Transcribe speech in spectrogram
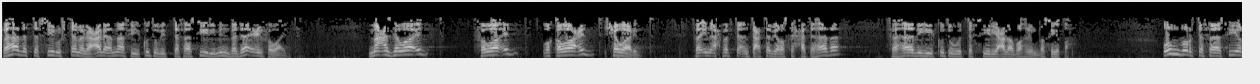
فهذا التفسير اشتمل على ما في كتب التفاسير من بدائع الفوائد مع زوائد فوائد وقواعد شوارد. فإن أحببت أن تعتبر صحة هذا فهذه كتب التفسير على ظهر البسيطة. انظر تفاسير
